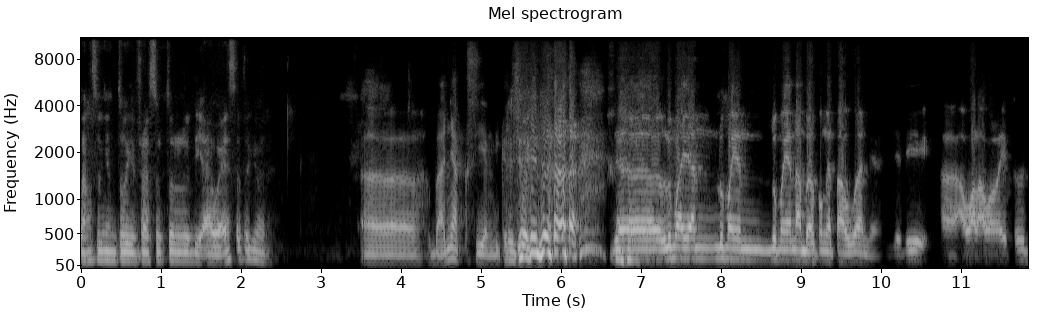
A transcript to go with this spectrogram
langsung nyentuh infrastruktur di AWS atau gimana? Uh, banyak sih yang dikerjain. ya, lumayan lumayan lumayan nambah pengetahuan ya. Jadi uh, awal-awal itu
